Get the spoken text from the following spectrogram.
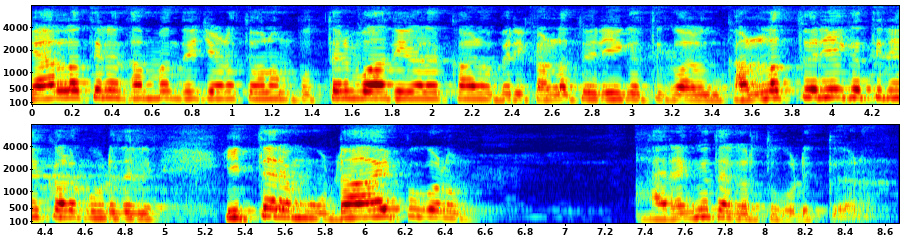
കേരളത്തിനെ സംബന്ധിച്ചിടത്തോളം പുത്തൻവാദികളെക്കാൾ ഉപരി കള്ളത്വരീകത്തെക്കാളും കള്ളത്വരീകത്തിനേക്കാൾ കൂടുതൽ ഇത്തരം ഉടായ്പകളും അരങ്ങ് തകർത്ത് കൊടുക്കുകയാണ്.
